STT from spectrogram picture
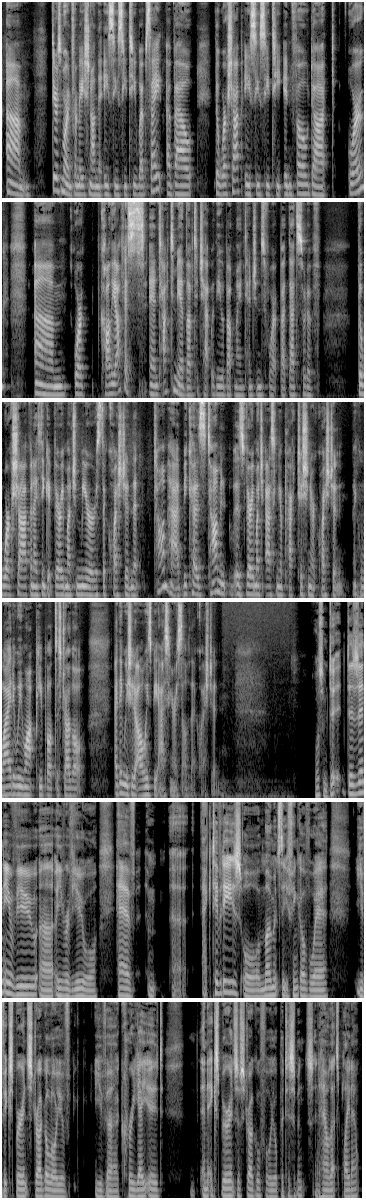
um, there's more information on the ACCT website about the workshop, acctinfo.org, um, or call the office and talk to me. I'd love to chat with you about my intentions for it. But that's sort of the workshop. And I think it very much mirrors the question that Tom had because Tom is very much asking a practitioner question like, why do we want people to struggle? I think we should always be asking ourselves that question. Awesome. Do, does any of you, uh, either of you, or have um, uh, activities or moments that you think of where you've experienced struggle or you've you've uh, created an experience of struggle for your participants and how that's played out?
